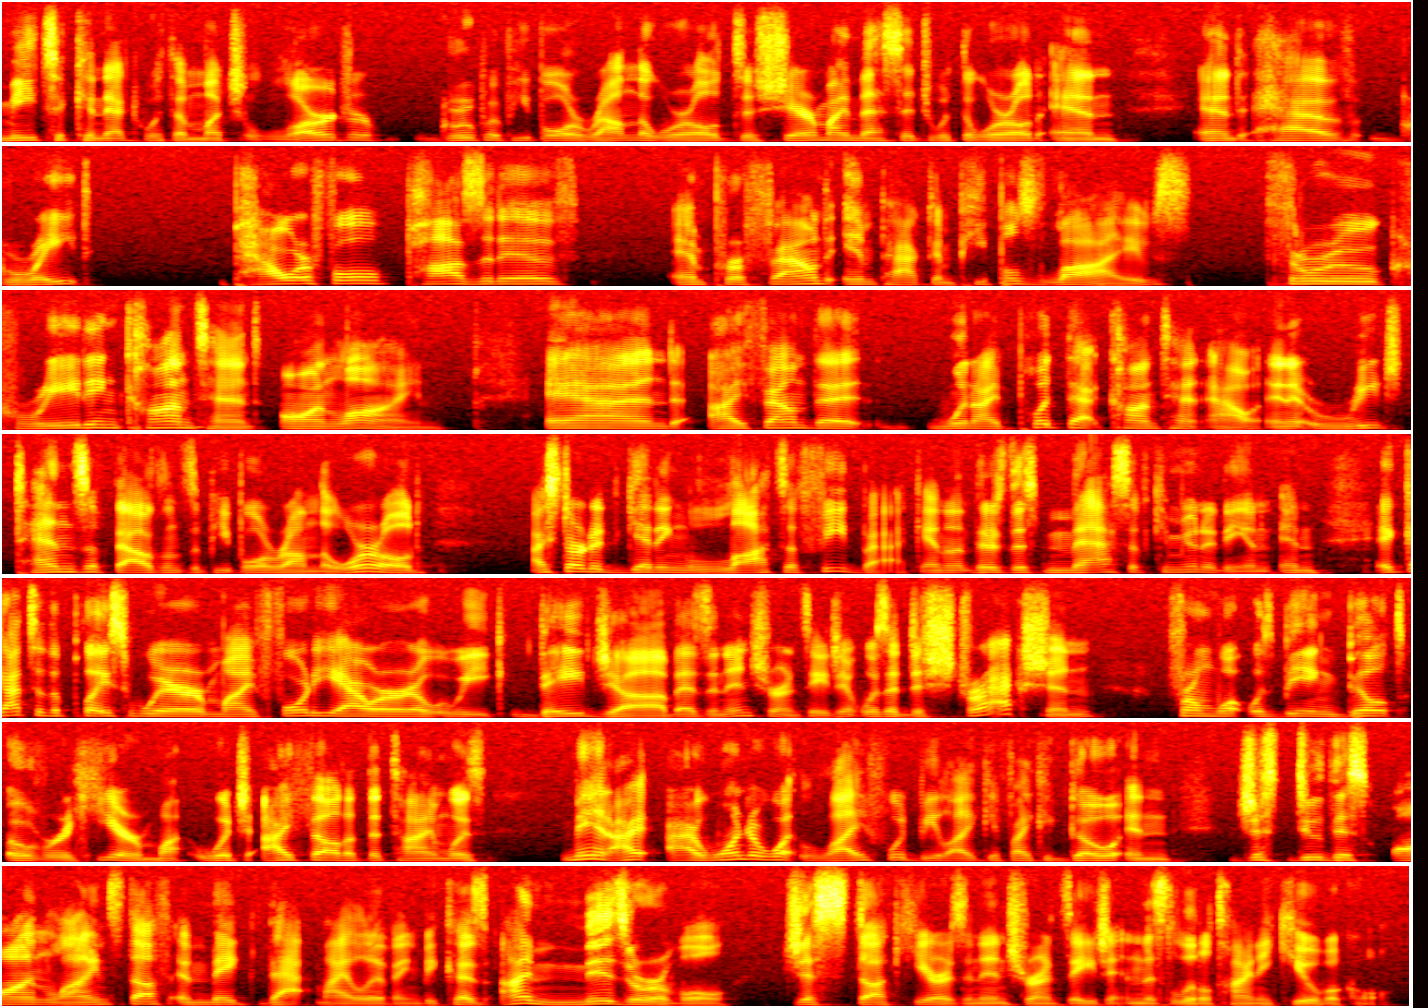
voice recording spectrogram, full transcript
me to connect with a much larger group of people around the world to share my message with the world and and have great powerful positive and profound impact in people's lives through creating content online. And i found that when i put that content out and it reached tens of thousands of people around the world I started getting lots of feedback, and there's this massive community, and and it got to the place where my 40 hour a week day job as an insurance agent was a distraction from what was being built over here, which I felt at the time was, man, I I wonder what life would be like if I could go and just do this online stuff and make that my living because I'm miserable just stuck here as an insurance agent in this little tiny cubicle.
